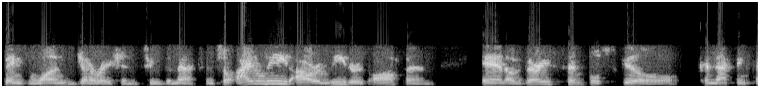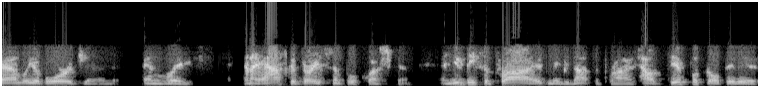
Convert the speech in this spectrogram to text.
things one generation to the next. And so I lead our leaders often in a very simple skill connecting family of origin and race. And I ask a very simple question. And you'd be surprised, maybe not surprised, how difficult it is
